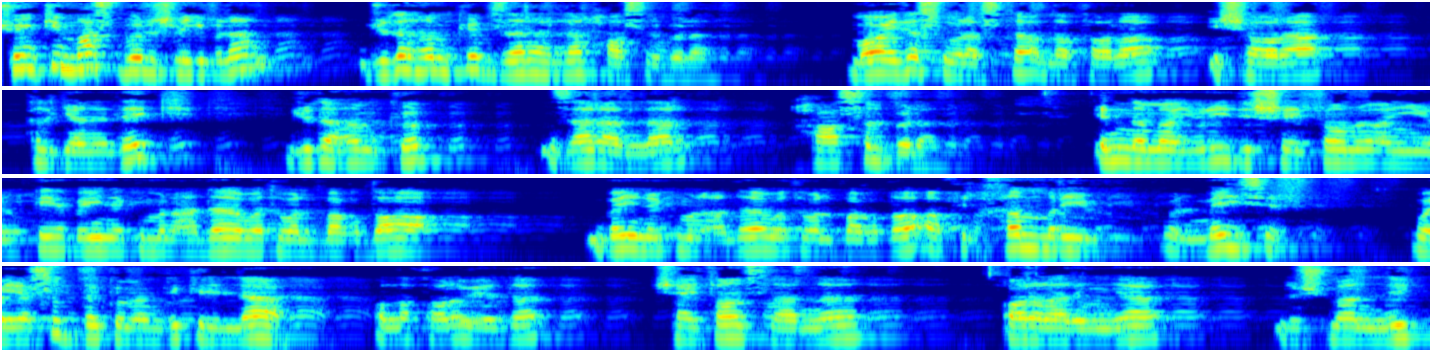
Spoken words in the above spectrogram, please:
chunki mast bo'lishligi bilan juda ham ko'p zararlar hosil bo'ladi moyda surasida alloh taolo ishora qilganidek juda ham ko'p zararlar hosil bo'ladi إنما يريد الشيطان أن يلقي بينكم العداوة والبغضاء بينكم العداوة والبغضاء في الخمر والميسر ويصدكم عن ذكر الله الله تعالى يرضى شيطان سلارنا oralaringga dushmanlik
